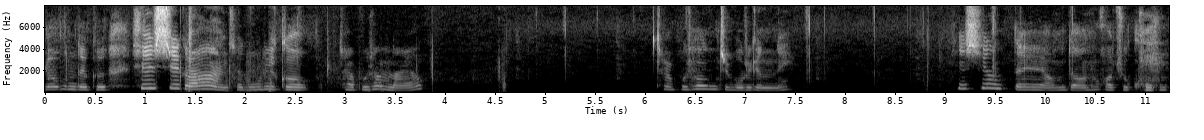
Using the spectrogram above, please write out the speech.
여러분들 그 실시간 제 놀이 그 잘 보셨나요? 잘 보셨는지 모르겠네. 실시간 때 아무도 안 와가지고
